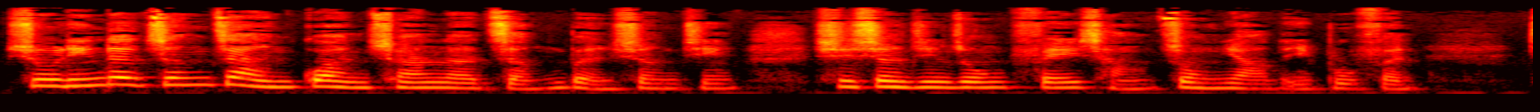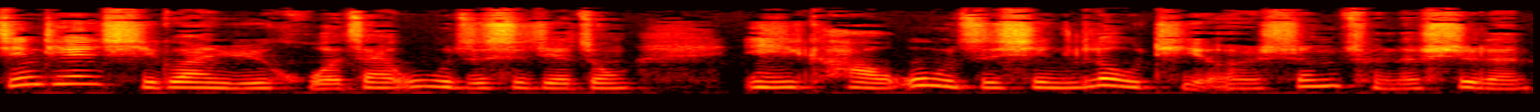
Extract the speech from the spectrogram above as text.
属灵的征战贯穿了整本圣经，是圣经中非常重要的一部分。今天习惯于活在物质世界中，依靠物质性肉体而生存的世人，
